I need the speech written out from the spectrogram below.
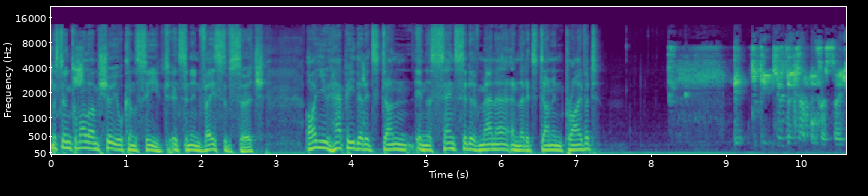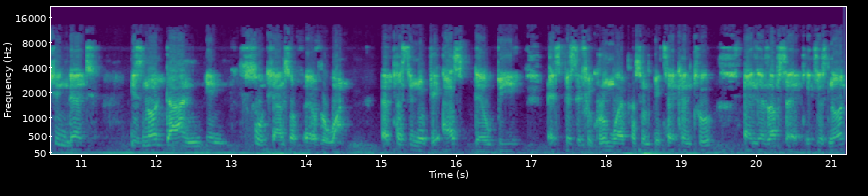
Mr. Nxumalo, I'm sure you'll concede it's an invasive search. Are you happy that it's done in a sensitive manner and that it's done in private? It, it is the type of searching that is not done in full glance of everyone a person will be asked, there will be a specific room where a person will be taken to. And as I've said, it is not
